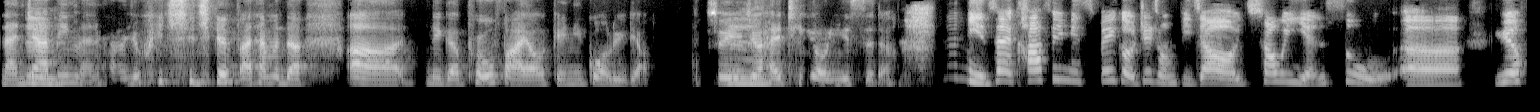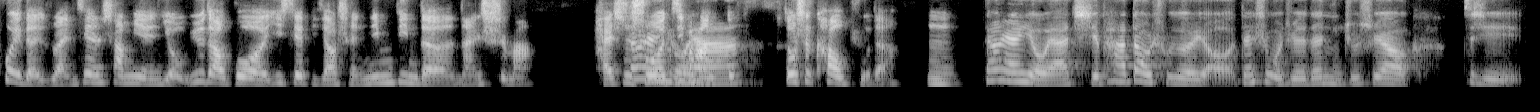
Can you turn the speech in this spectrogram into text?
男嘉宾们，他们就会直接把他们的呃那个 profile 给你过滤掉。所以就还挺有意思的。那你在 Coffee Miss Bagel 这种比较稍微严肃呃约会的软件上面有遇到过一些比较神经病的男士吗？还是说基本上都都是靠谱的？嗯，当然有呀，奇葩到处都有。但是我觉得你就是要自己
